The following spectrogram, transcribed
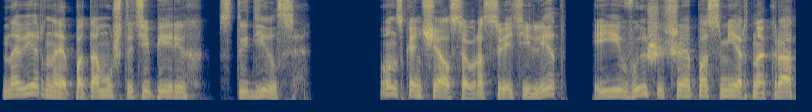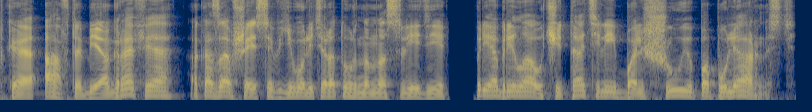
Наверное, потому что теперь их стыдился. Он скончался в расцвете лет, и вышедшая посмертно краткая автобиография, оказавшаяся в его литературном наследии, приобрела у читателей большую популярность.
